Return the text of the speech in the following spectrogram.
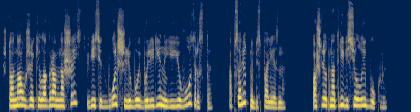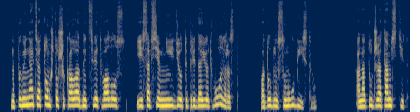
что она уже килограмм на шесть весит больше любой балерины ее возраста, абсолютно бесполезно. Пошлет на три веселые буквы. Напоминать о том, что шоколадный цвет волос ей совсем не идет и придает возраст, подобно самоубийству. Она тут же отомстит,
